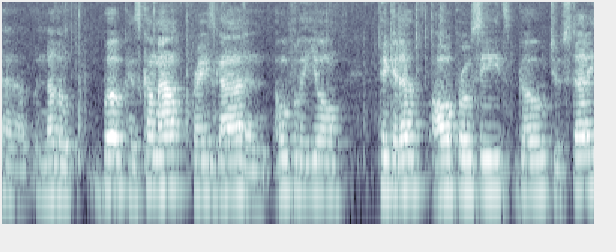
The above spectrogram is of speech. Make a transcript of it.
uh, another book has come out, praise God, and hopefully you'll pick it up. All proceeds go to study,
